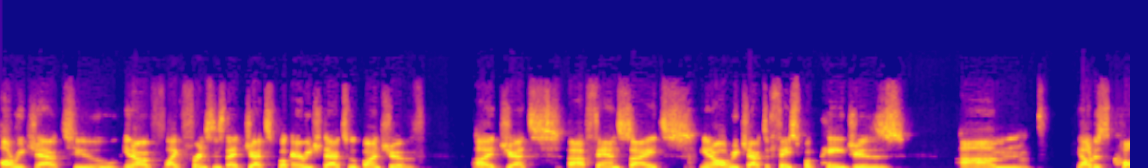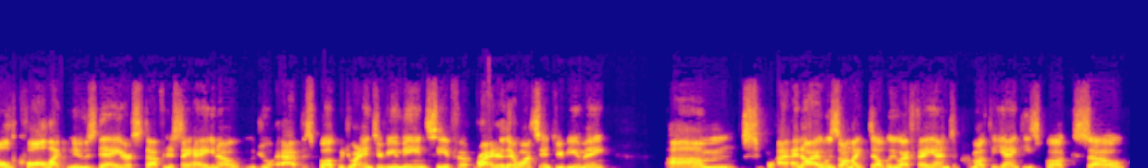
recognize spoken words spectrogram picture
I'll reach out to you know if, like for instance that Jets book. I reached out to a bunch of uh, Jets uh, fan sites. You know I'll reach out to Facebook pages. Um, you know, I'll just cold call like Newsday or stuff and just say, hey, you know, would you have this book? Would you want to interview me and see if a writer there wants to interview me? Um, I know I was on like WFAN to promote the Yankees book. So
